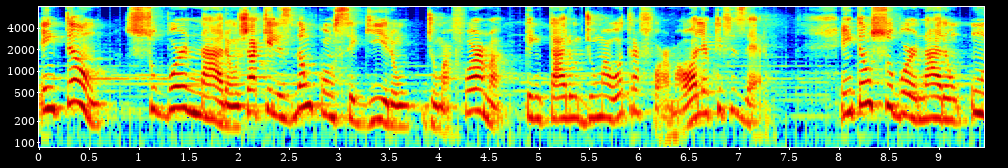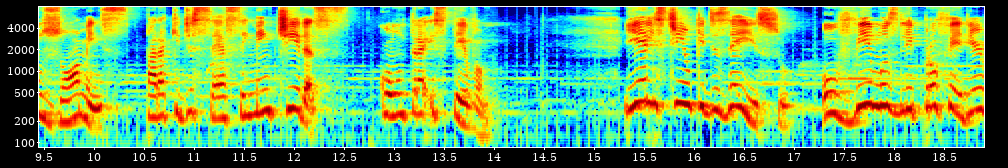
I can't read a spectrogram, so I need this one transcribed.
Então, subornaram, já que eles não conseguiram de uma forma, tentaram de uma outra forma. Olha o que fizeram. Então, subornaram uns homens para que dissessem mentiras contra Estevão. E eles tinham que dizer isso: ouvimos-lhe proferir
